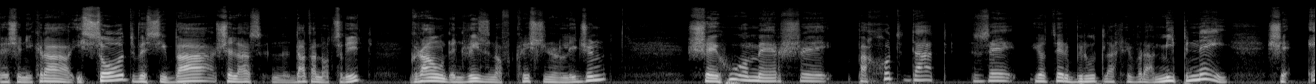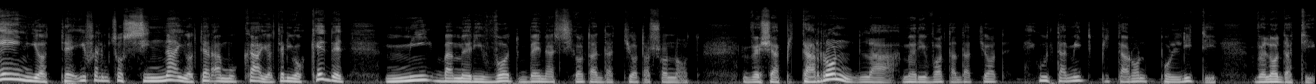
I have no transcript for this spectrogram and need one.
אה, שנקרא יסוד וסיבה של הדת הנוצרית, Ground and Reason of Christian Religion, שהוא אומר שפחות דת זה יותר בריאות לחברה, מפני שאין יותר, אי אפשר למצוא שנאה יותר עמוקה, יותר יוקדת, מבמריבות בין הסיעות הדתיות השונות. ושהפתרון למריבות הדתיות הוא תמיד פתרון פוליטי ולא דתי.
